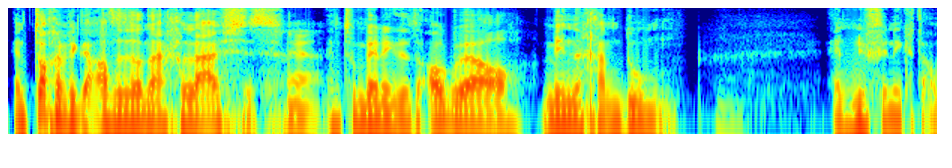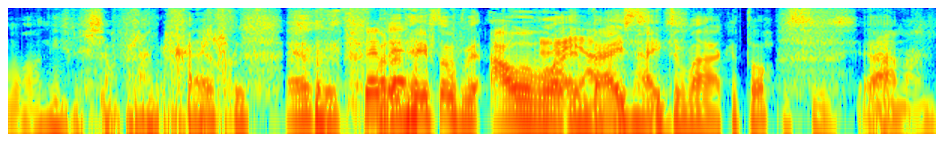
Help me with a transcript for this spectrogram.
En toch heb ik daar altijd wel naar geluisterd. Ja. En toen ben ik dat ook wel minder gaan doen. En nu vind ik het allemaal niet meer zo belangrijk. Heel goed. Heel goed. Maar dat heeft ook met ouder worden Ja, en wijsheid precies. te maken, toch? Precies. Ja, Ja. man.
